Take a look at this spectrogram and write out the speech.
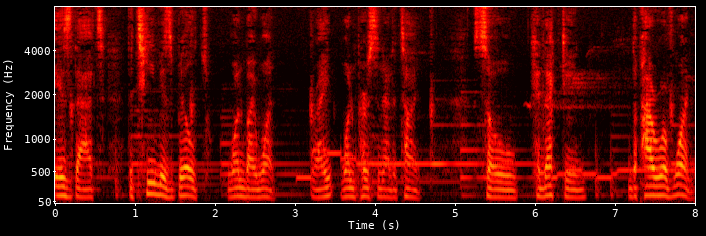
is that the team is built one by one, right? One person at a time. So connecting the power of one,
